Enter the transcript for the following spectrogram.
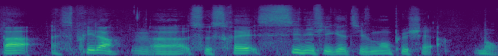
pas à ce prix-là. Mm. ce serait significativement plus cher. Bon,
